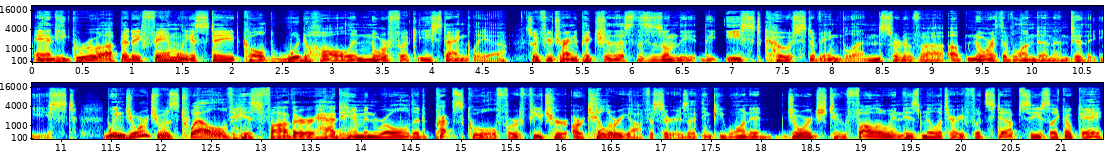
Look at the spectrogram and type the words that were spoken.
And he grew up at a family estate called Woodhall in Norfolk, East Anglia. So if you're trying to picture this, this is on the, the east coast of England, sort of uh, up north of London and to the east. When George was 12, his father had him enrolled at a prep school for future artillery officers. I think he wanted George to follow in his military footsteps. He's like, okay,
